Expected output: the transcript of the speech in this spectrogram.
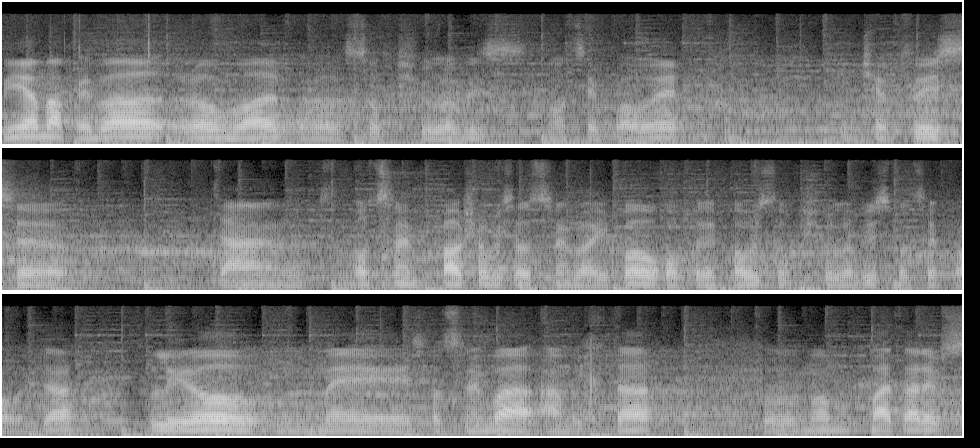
მიამაყება რომ ვარ სოფშულების მოცეკვავე ჩემთვის ძალიან ოცნებ ბავშვობის ოცნება იყო ყოფილიყავი სოფშულების მოცეკვავე და ვთვლი რომ მე ეს ოცნება ამიხდა მომ პატარებს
